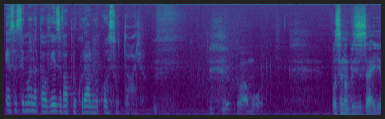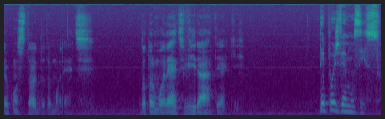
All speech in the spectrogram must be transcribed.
Essa semana talvez eu vá procurá-lo no consultório. Meu amor, você não precisa ir ao consultório do Dr. Moretti. O Dr. Moretti virá até aqui. Depois vemos isso.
